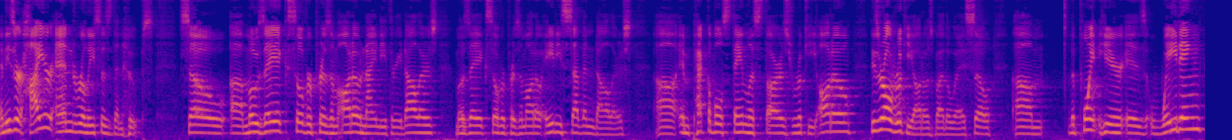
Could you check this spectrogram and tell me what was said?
and these are higher end releases than hoops. So uh, Mosaic Silver Prizm Auto ninety three dollars, Mosaic Silver Prizm Auto eighty seven dollars. Uh, impeccable stainless stars rookie auto. These are all rookie autos, by the way. So um, the point here is waiting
